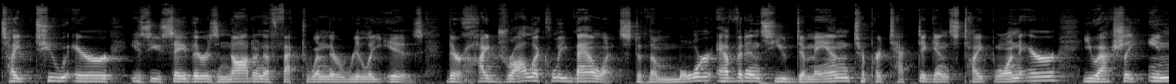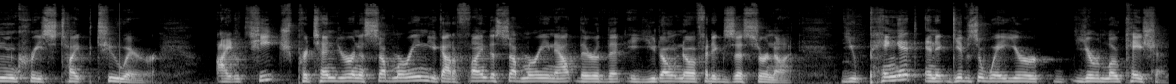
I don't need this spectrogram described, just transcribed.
Type 2 error is you say there is not an effect when there really is. They're hydraulically balanced. The more evidence you demand to protect against type 1 error, you actually increase type 2 error. I teach, pretend you're in a submarine. You got to find a submarine out there that you don't know if it exists or not. You ping it and it gives away your your location.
